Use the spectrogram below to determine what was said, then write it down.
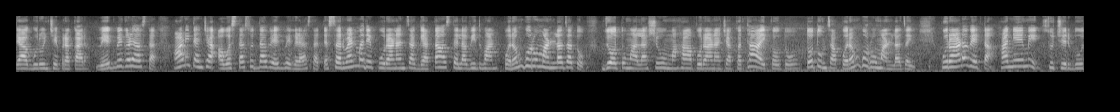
त्या गुरूंचे प्रकार वेगवेगळे असतात आणि त्यांच्या अवस्थासुद्धा वेगवेगळ्या असतात. त्या सर्वांमध्ये पुराणांचा ज्ञाता असलेला विद्वान परमगुरू मानला जातो. जो तुम्हाला शिव महापुराणाच्या कथा ऐकवतो तो तो तुमचा परमगुरू मानला जाईल. पुराणवेता हा नेहमी सुचिरभूत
